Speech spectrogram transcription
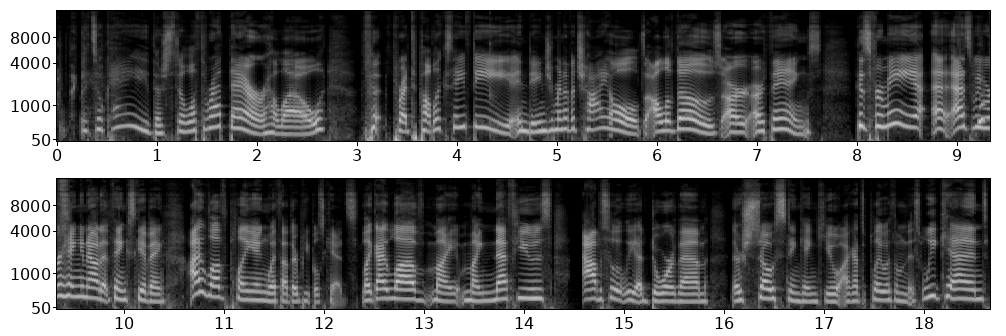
drop the kid. it's okay. There's still a threat there. Hello. threat to public safety, endangerment of a child. All of those are, are things. Because for me, as we were hanging out at Thanksgiving, I love playing with other people's kids. Like I love my my nephews. Absolutely adore them. They're so stinking cute. I got to play with them this weekend.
